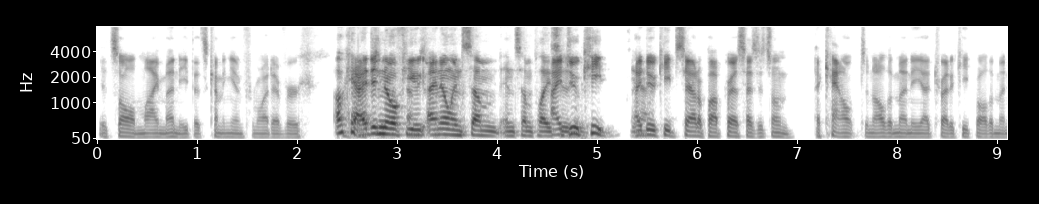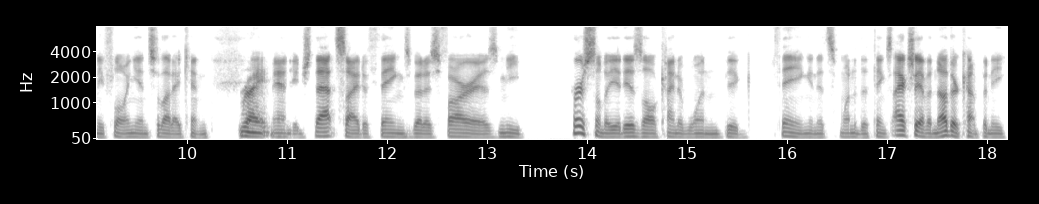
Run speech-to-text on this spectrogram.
it's all my money that's coming in from whatever. Okay, I didn't know if you. Comes I know in some in some places. I do keep, I do keep Shadowpaw Press has its own account and all the money. I try to keep all the money flowing in so that I can right. manage that side of things. But as far as me personally, it is all kind of one big thing. And it's one of the things I actually have another company,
